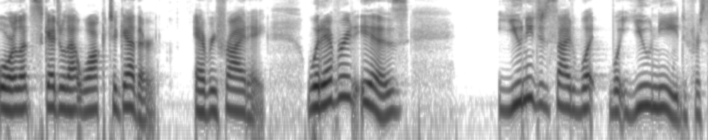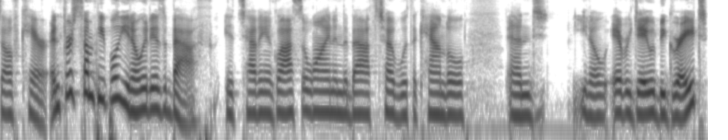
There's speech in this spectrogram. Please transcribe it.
or let's schedule that walk together every Friday. Whatever it is, you need to decide what, what you need for self care. And for some people, you know, it is a bath. It's having a glass of wine in the bathtub with a candle and you know, every day would be great.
